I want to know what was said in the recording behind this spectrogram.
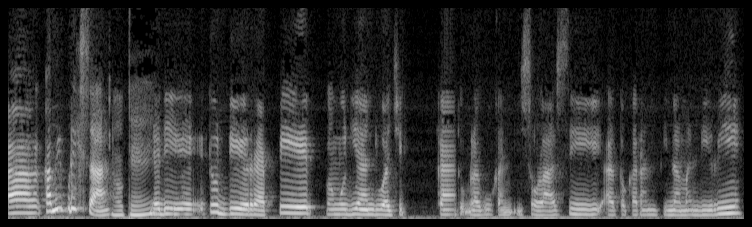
Uh, kami periksa. Okay. Jadi itu di rapid, kemudian diwajibkan untuk melakukan isolasi atau karantina mandiri.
